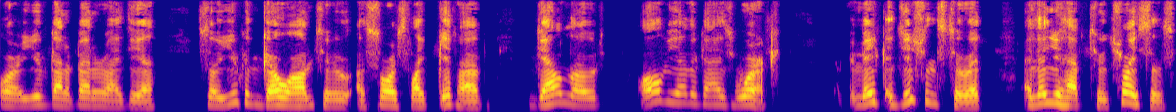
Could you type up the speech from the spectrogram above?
or you've got a better idea. So you can go on to a source like GitHub, download all the other guys' work, make additions to it, and then you have two choices.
